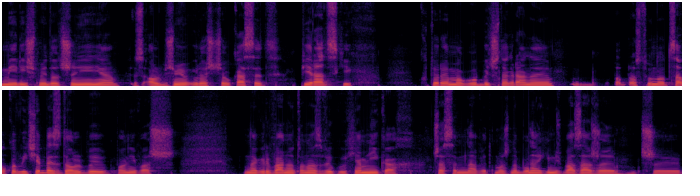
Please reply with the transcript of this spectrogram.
mieliśmy do czynienia z olbrzymią ilością kaset pirackich, które mogły być nagrane po prostu no, całkowicie bez dolby, ponieważ nagrywano to na zwykłych jamnikach. Czasem nawet można było na jakimś bazarze czy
